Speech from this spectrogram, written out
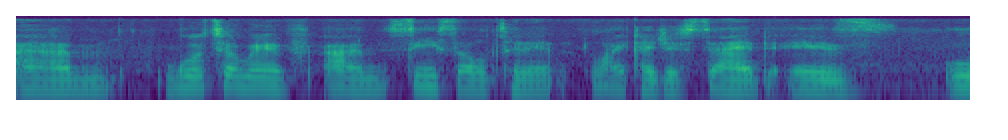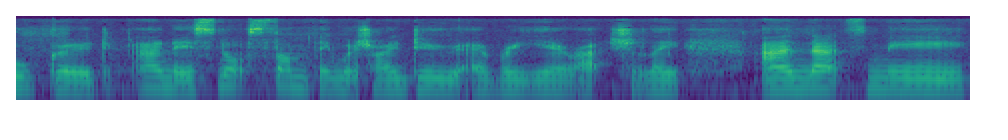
um, water with um, sea salt in it, like I just said, is all good. And it's not something which I do every year actually. And that's me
